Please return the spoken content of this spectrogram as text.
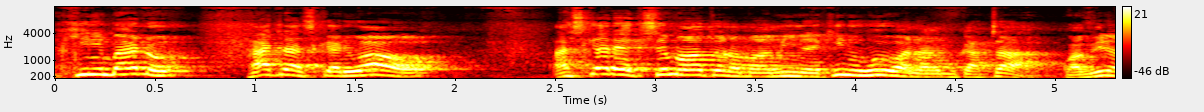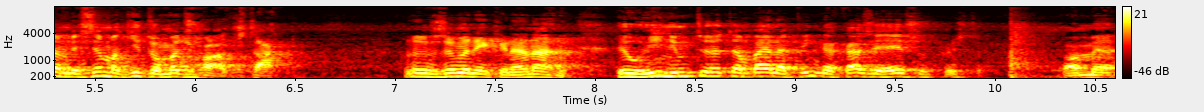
Lakini bado hata askari wao askari akisema watu wanamwamini lakini huyu wanamkataa kwa vile amesema kitu ambacho hawakitaka. Unasema ni kina nani? Leo hii ni mtu yote ambaye anapinga kazi ya Yesu Kristo. Wame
